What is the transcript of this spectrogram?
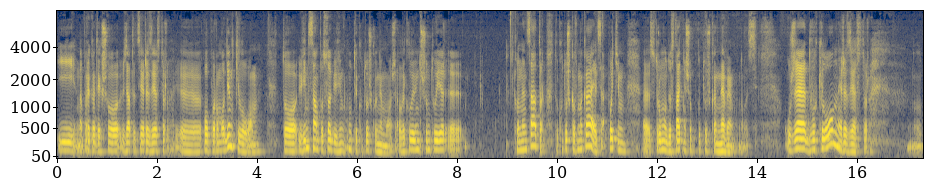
І, наприклад, якщо взяти цей резистор е, опором 1 кОм, то він сам по собі вімкнути котушку не може. Але коли він шунтує е, конденсатор, то котушка вмикається, а потім е, струму достатньо, щоб котушка не вимкнулася. Уже 2 кілоомний резистор. Ну,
